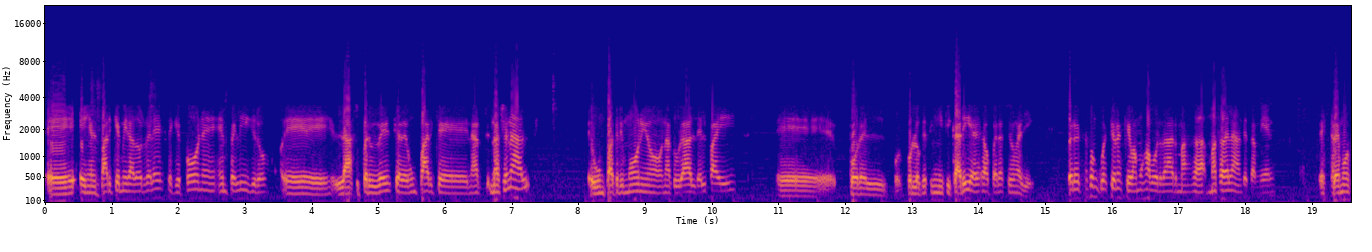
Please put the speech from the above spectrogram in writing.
eh, en el Parque Mirador del Este que pone en peligro eh, la supervivencia de un parque na- nacional, un patrimonio natural del país, eh, por, el, por, lo que significaría esa operación allí. Pero estas son cuestiones que vamos a abordar más, más adelante también estaremos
